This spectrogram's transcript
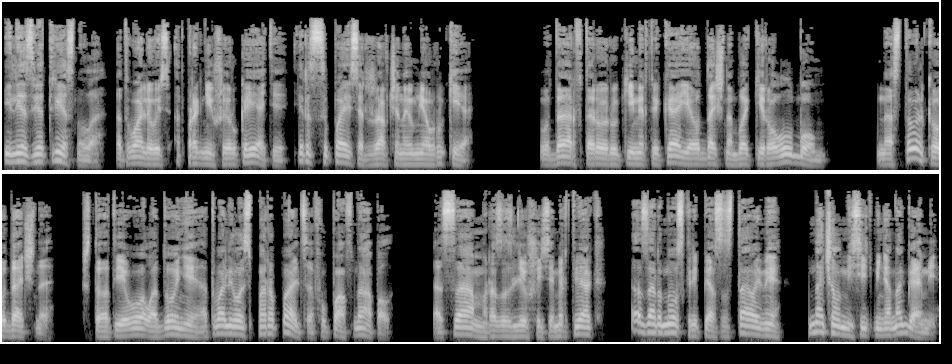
и лезвие треснуло, отваливаясь от прогнившей рукояти и рассыпаясь ржавчиной у меня в руке. Удар второй руки мертвяка я удачно блокировал лбом. Настолько удачно, что от его ладони отвалилась пара пальцев, упав на пол, а сам, разозлившийся мертвяк, озорно скрипя суставами, начал месить меня ногами.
